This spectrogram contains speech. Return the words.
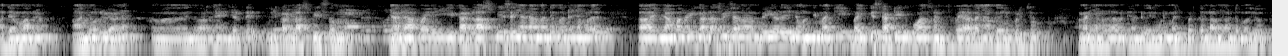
അദ്ദേഹം പറഞ്ഞു അഞ്ഞൂറ് രൂപയാണ് എന്ന് പറഞ്ഞ് എന്റെ അടുത്ത് ഒരു കടലാസ് പീസ് തന്നു. ഞാൻ അപ്പോൾ ഈ കടലാസ് പീസ് ഞാൻ അങ്ങോട്ടും ഇങ്ങോട്ടും ഞങ്ങൾ ഞാൻ പറഞ്ഞു ഈ കടലാസ് പീസ് എന്ന് പറയുമ്പോൾ ഇയാൾ എന്നെ ഉന്തി മാറ്റി ബൈക്ക് സ്റ്റാർട്ട് ചെയ്ത് പോകാൻ ശ്രമിച്ചപ്പോൾ അയാളെ ഞാൻ കയറി പിടിച്ചു. അങ്ങനെ ഞങ്ങൾ രണ്ടുപേരും കൂടി മൽപ്പുറത്തുണ്ടാവുന്ന കണ്ടപ്പോൾ ഒരു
